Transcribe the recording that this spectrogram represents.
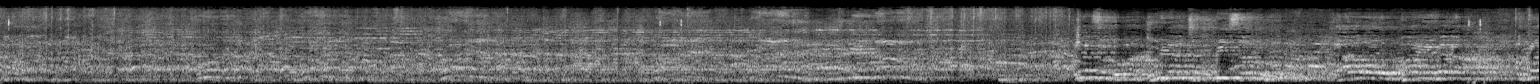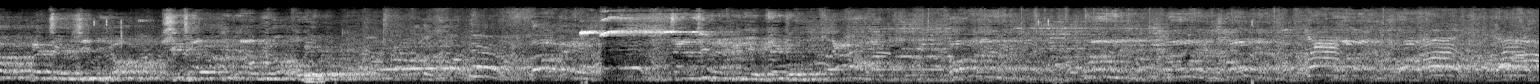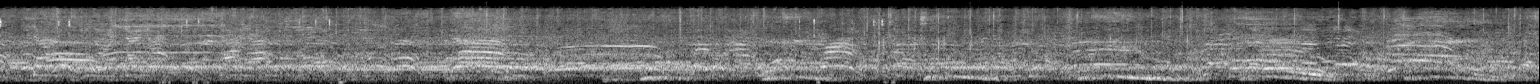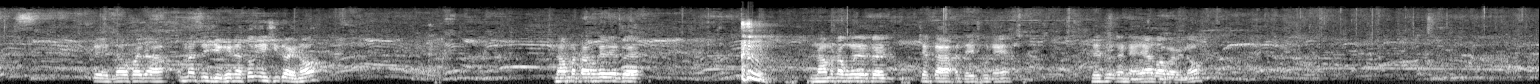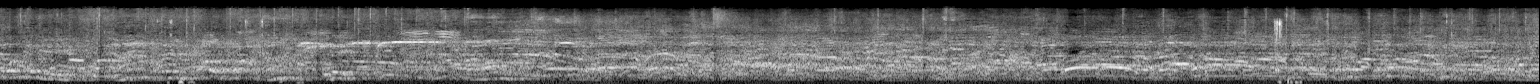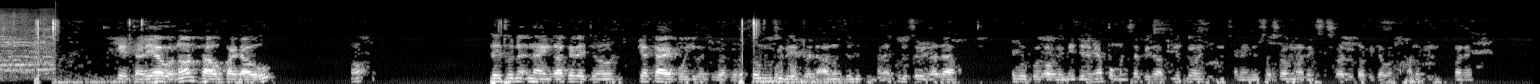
对，那快点，我们自己跟着东进西转，喏。 တောင်းခဲ့တဲ့အတွက်နာမတောင်းခဲ့တဲ့အတွက်ချက်ကအလေးထုနဲ့လေးထုအနေရပါပါပြီနော်ကဲတရားပေါ့နော်တာဝဖိုက်တာကိုနော် လေးထုနဲ့အနိုင်ကားခဲ့တဲ့ကျွန်တော်ပြက်ကရဲ့ပွဲလေးပဲဖြစ်ပါဆိုအဆုံးရှိတဲ့အတွက်အားလုံးကျေးဇူးတင်ပါတယ်ခုလိုဆိုရင်တော့ဒီပွဲကောင်းနေနေကျွန်တော်များပုံမှန်ဆက်ပြီးတော့ပြည်တော် YouTube channel ကို subscribe လုပ်နေ subscribe လုပ်တော့ပြကြပါဦးအားလုံးကျေးဇူးတင်ပါတယ်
